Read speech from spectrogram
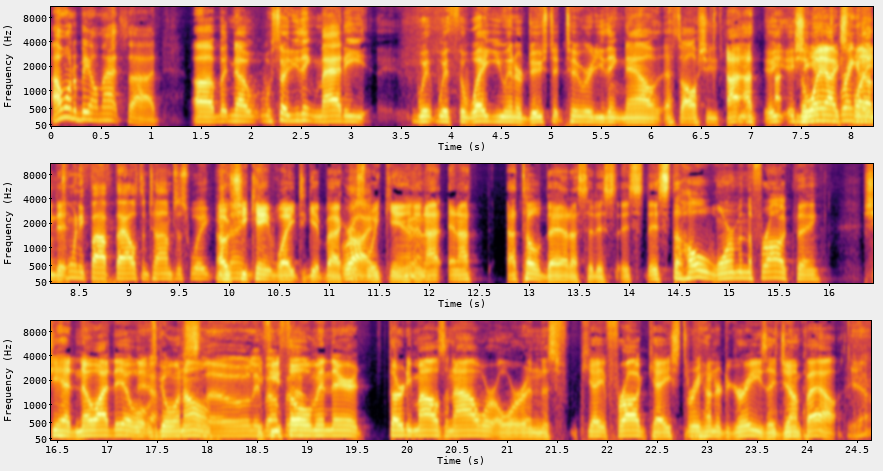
I want to be on that side. Uh, but no, so do you think Maddie with, with the way you introduced it to her, do you think now that's all she I- I- I- she the way gonna I bring explained it it- 25,000 times this week? Oh, think? she can't wait to get back Right. this weekend. Yeah. And I and I I told Dad, I said, "It's it's it's the whole warming the frog thing." She had no idea what was going on. Slowly if you throw them in there at 30 miles an hour, or in this frog case, 300 degrees, they jump out. Yeah.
